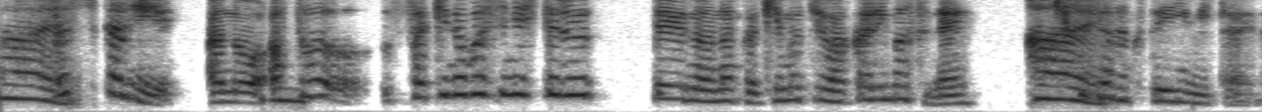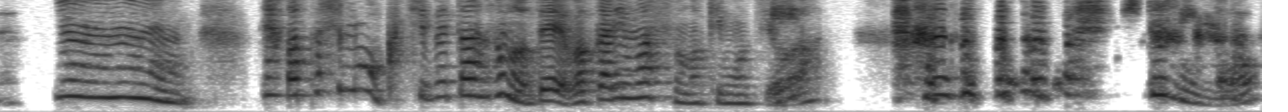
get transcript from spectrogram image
ど。はい。確かに、あの、うん先延ばしにしてるっていうのはなんか気持ちわかりますね。はい聞くじゃ。なくていいみたいな。うんうん。で、私も口下手なので、わかります、その気持ちは。一人も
